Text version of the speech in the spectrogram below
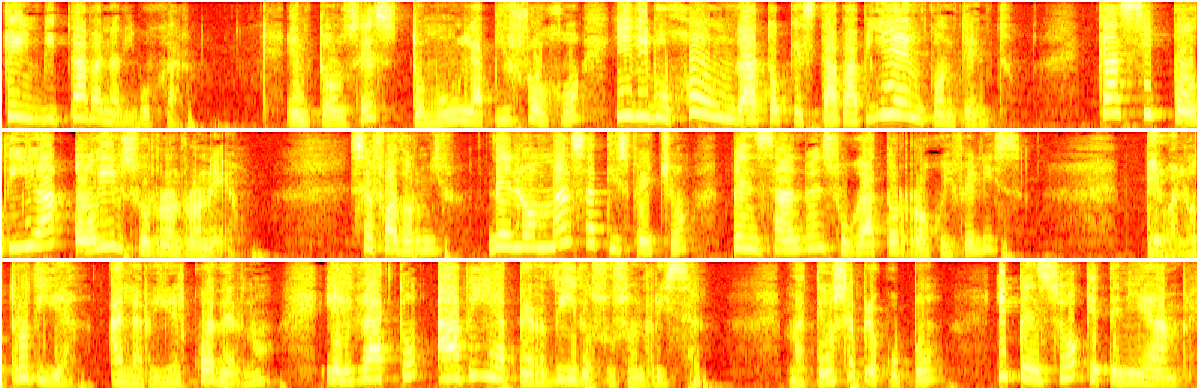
que invitaban a dibujar. Entonces tomó un lápiz rojo y dibujó un gato que estaba bien contento. Casi podía oír su ronroneo. Se fue a dormir, de lo más satisfecho, pensando en su gato rojo y feliz. Pero al otro día, al abrir el cuaderno, el gato había perdido su sonrisa. Mateo se preocupó y pensó que tenía hambre.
